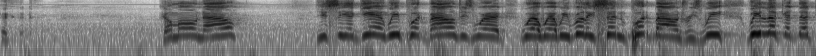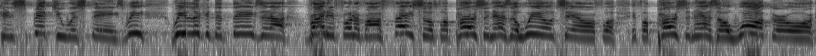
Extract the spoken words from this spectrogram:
Come on now. You see, again, we put boundaries where, where, where we really shouldn't put boundaries. We, we look at the conspicuous things. We, we look at the things that are right in front of our face. So if a person has a wheelchair, or if a, if a person has a walker, or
